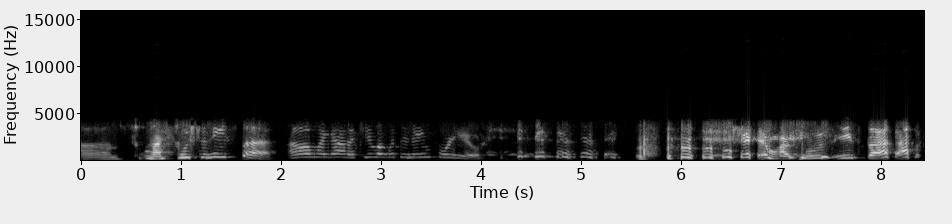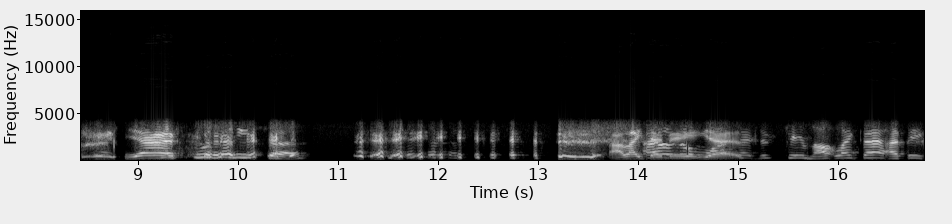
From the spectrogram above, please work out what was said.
Um, my swooshinista. Oh my God, I came up with a name for you. my swooshinista. yes. Swooshinista. I like that I name. Yes. that just came out like that. I think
